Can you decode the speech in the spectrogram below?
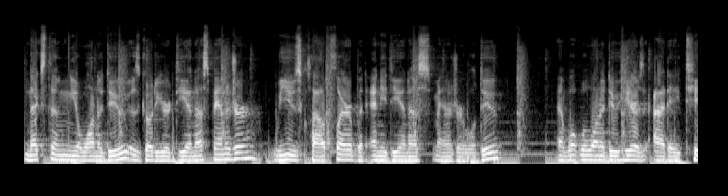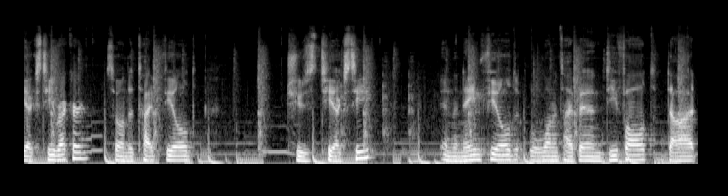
next thing you'll want to do is go to your DNS manager. We use Cloudflare, but any DNS manager will do. And what we'll want to do here is add a TXT record. So in the type field, choose TXT in the name field, we'll want to type in default dot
